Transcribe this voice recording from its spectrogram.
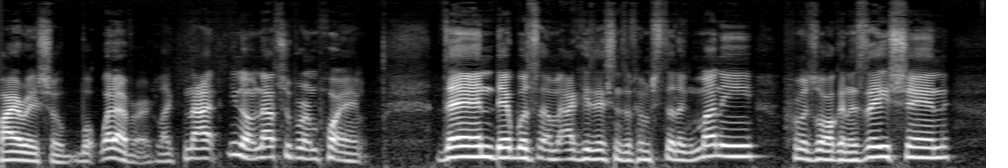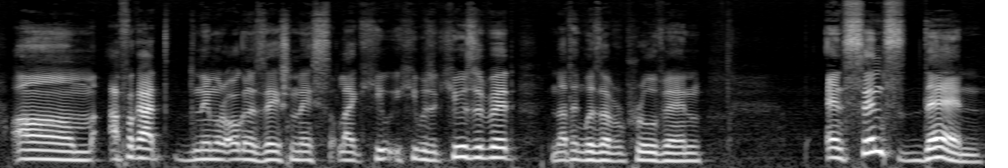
biracial, but whatever. Like not you know not super important. Then there was um, accusations of him stealing money from his organization. Um, I forgot the name of the organization. They like he he was accused of it. Nothing was ever proven. And since then,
